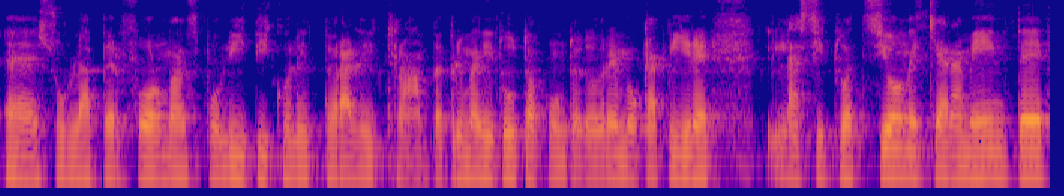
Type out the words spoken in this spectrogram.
eh, sulla performance politico-elettorale di Trump. Prima di tutto appunto dovremo capire la situazione chiaramente,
